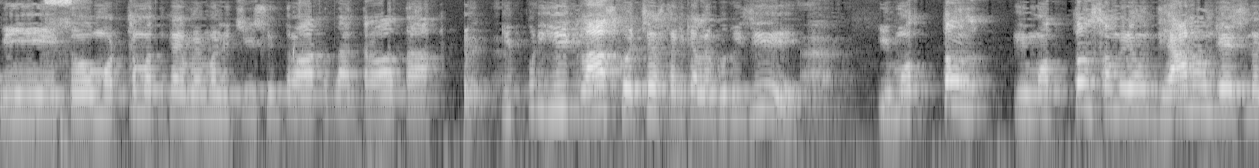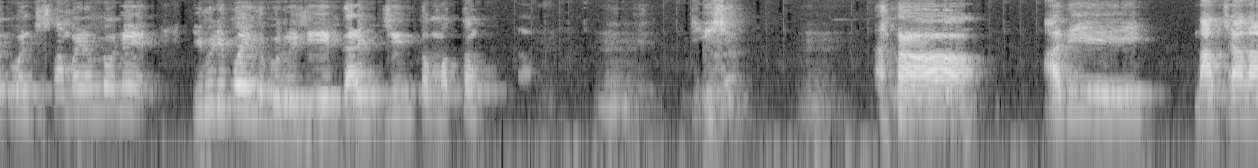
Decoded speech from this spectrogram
మీతో మొట్టమొదటిగా మిమ్మల్ని చూసిన తర్వాత దాని తర్వాత ఇప్పుడు ఈ క్లాస్కి వచ్చేసరికల్లా గురూజీ ఈ మొత్తం ఈ మొత్తం సమయం ధ్యానం చేసినటువంటి సమయంలోనే ఇమిడిపోయింది గురూజీ దైవ జీవితం మొత్తం. అది నాకు చాలా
